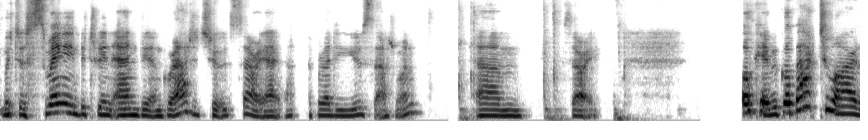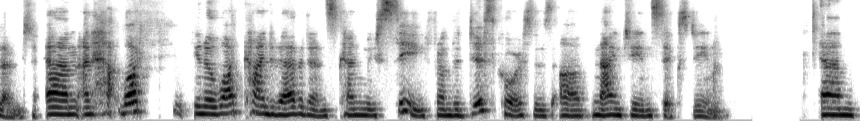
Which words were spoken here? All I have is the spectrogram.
which is swinging between envy and gratitude. Sorry, I, have already used that one. Um, sorry. Okay, we go back to Ireland um, and ha- what you know what kind of evidence can we see from the discourses of 1916? Um,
